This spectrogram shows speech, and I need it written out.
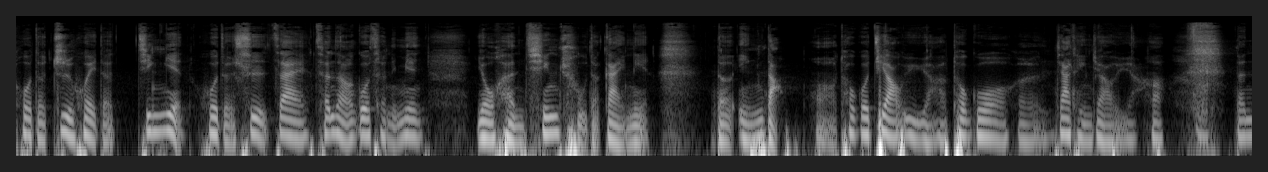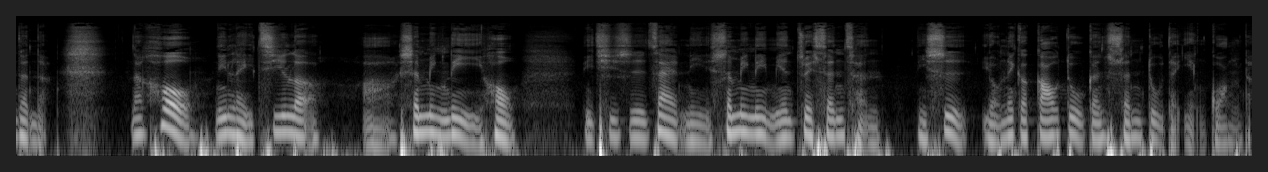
获得智慧的经验，或者是在成长的过程里面有很清楚的概念的引导啊，透过教育啊，透过嗯家庭教育啊，哈等等的，然后你累积了啊生命力以后，你其实，在你生命力里面最深层。你是有那个高度跟深度的眼光的，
